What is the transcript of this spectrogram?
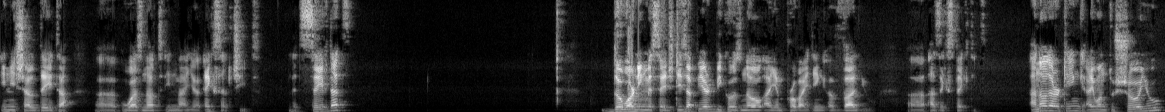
initial data uh, was not in my uh, Excel sheet. Let's save that. the warning message disappeared because now I am providing a value uh, as expected. Another thing I want to show you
